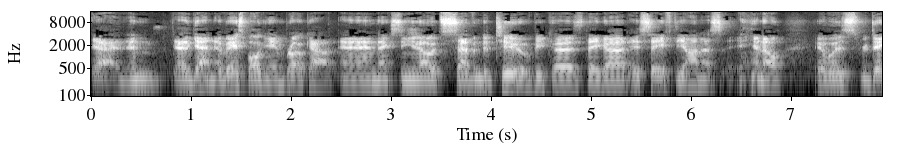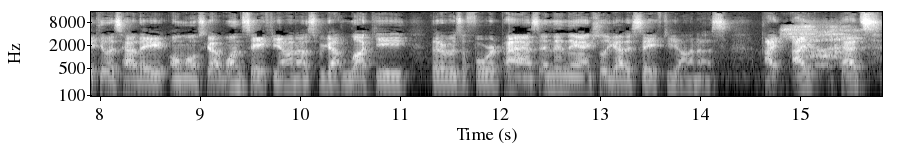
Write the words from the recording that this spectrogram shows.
Yeah, and and again, a baseball game broke out, and next thing you know, it's seven to two because they got a safety on us. You know, it was ridiculous how they almost got one safety on us. We got lucky that it was a forward pass, and then they actually got a safety on us. I, I that's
